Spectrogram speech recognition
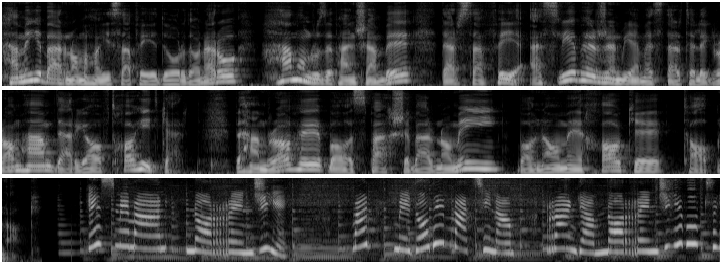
همه برنامه های صفحه دردانه رو همون روز پنجشنبه در صفحه اصلی Persian BMS در تلگرام هم دریافت خواهید کرد. به همراه بازپخش برنامه ای با نام خاک تابناک. اسم من نارنجیه. مداد متینم. رنگم نارنجیه و توی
